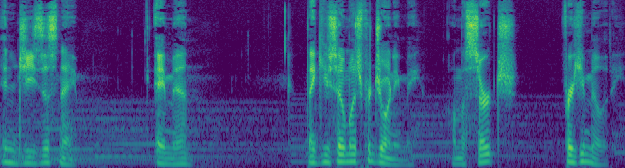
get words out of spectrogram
In Jesus' name, amen. Thank you so much for joining me on the search for humility.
